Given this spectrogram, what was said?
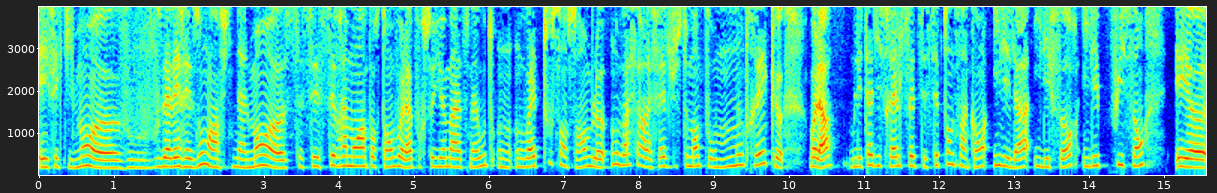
Et effectivement, vous, vous, avez raison, hein, finalement, c'est vraiment important. Voilà, pour ce Yom HaAtzmaut, on, on, va être tous ensemble, on va faire la fête justement pour montrer que, voilà, l'État d'Israël fête ses 75 ans, il est là, il est fort, il est puissant, et euh,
